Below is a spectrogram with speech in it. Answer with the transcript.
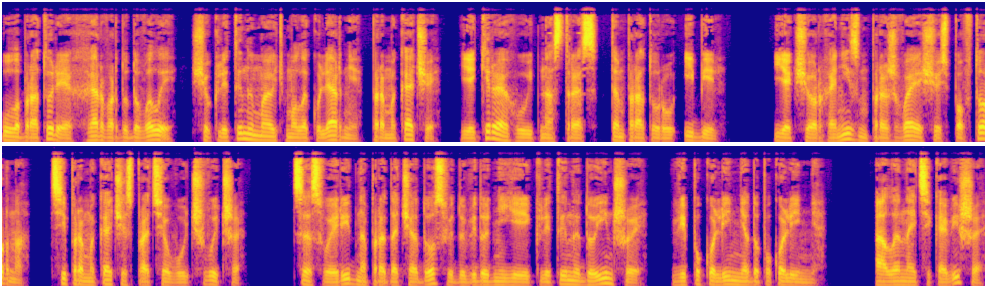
У лабораторіях Гарварду довели, що клітини мають молекулярні перемикачі, які реагують на стрес, температуру і біль. Якщо організм переживає щось повторно, ці перемикачі спрацьовують швидше. Це своєрідна передача досвіду від однієї клітини до іншої, від покоління до покоління. Але найцікавіше,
